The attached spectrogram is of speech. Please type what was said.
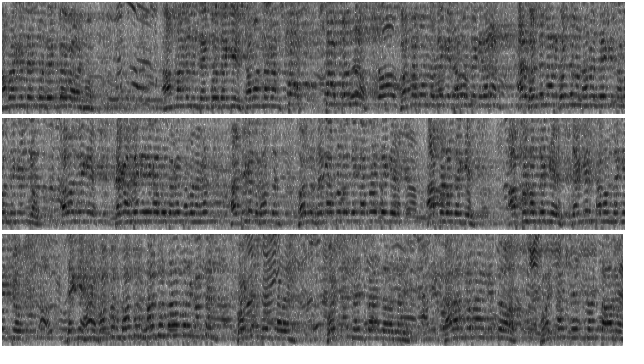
আমরা কিন্তু দেখব দেখব এবার এখন। আমরা কিন্তু দেখব, দেখি সামান দেখান স্টপ স্টপ বন্ধ। ঘষা বন্ধ, দেখে সামান দেখে দাঁড়ান। আর ঘষেন আর ঘষেন না দেখে সামান দেখে একটু সামান দেখে দেখান দেখে দেখান দেখেন সামান দেখান হ্যাঁ ঠিক আছে ঘষেন ঘষেন দেখে, আপনারা দেখে আপনারা দেখে আপনারা দেখে আপনারা দেখে দেখে সামান দেখে একটু। দেখে হ্যাঁ ঘষেন ঘষেন ঘষেন তাড়াতাড়ি ঘষেন ঘষা শেষ করেন, ঘষা শেষ করেন তাড়াতাড়ি। দাঁড়ান কিন্তু, ঘষা শেষ করতে হবে।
